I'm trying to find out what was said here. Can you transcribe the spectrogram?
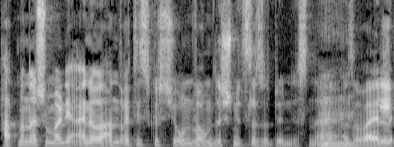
hat man dann schon mal die eine oder andere Diskussion, warum das Schnitzel so dünn ist. Ne? Mhm. Also weil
